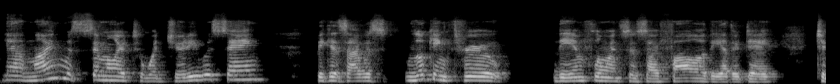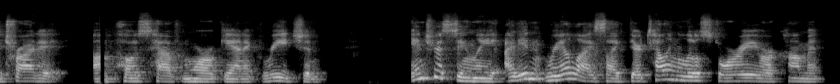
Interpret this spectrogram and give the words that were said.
Yeah, mine was similar to what Judy was saying because I was looking through the influencers I follow the other day to try to um, posts have more organic reach. And interestingly, I didn't realize like they're telling a little story or a comment,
